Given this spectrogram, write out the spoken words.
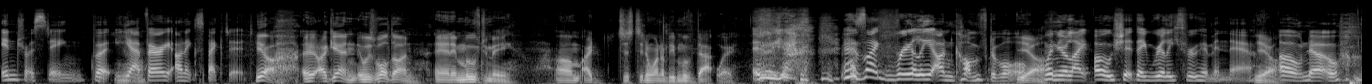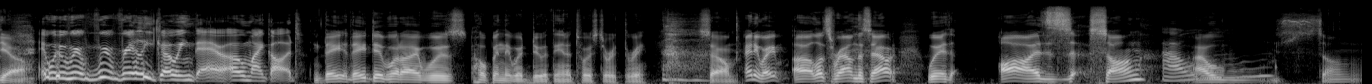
interesting, but yeah, very unexpected. Yeah. Again, it was well done, and it moved me. Um, I just didn't want to be moved that way. yeah, it's like really uncomfortable. Yeah. When you're like, oh shit, they really threw him in there. Yeah. Oh no. Yeah. We we're, we're really going there. Oh my god. They they did what I was hoping they would do at the end of Toy Story 3. so anyway, uh, let's round this out with Aau's song. Ow. Aau's song.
